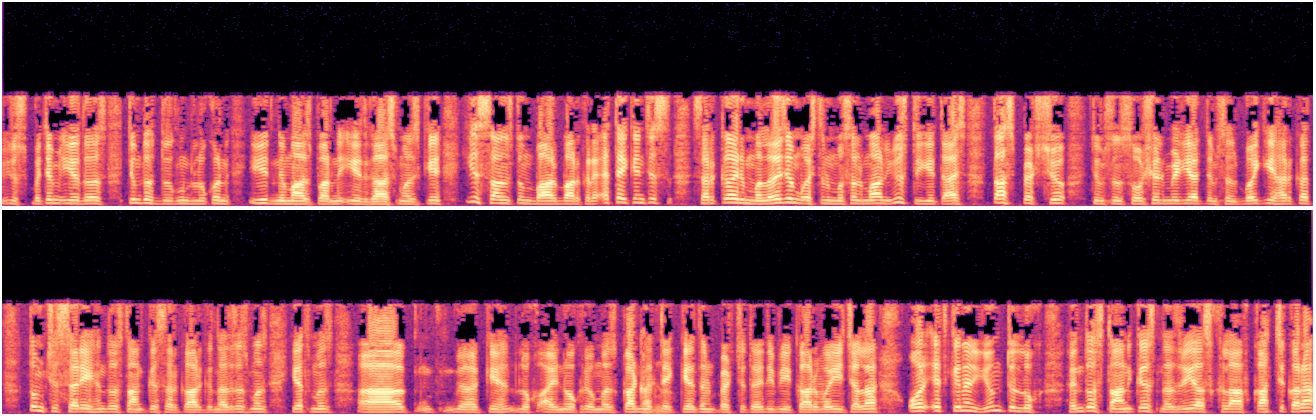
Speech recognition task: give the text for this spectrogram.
اس پتم عید اس تم دہ دکن لکن عید نماز پڑھنے عید گاہس مز کی یہ سانز تم بار بار کر اتھے کن سرکاری ملازم اشتن مسلمان اس تہ یہ تس پہ تم سن سوشل میڈیا تم سن باقی حرکت۔ تم سارے ہندوستان کے سرکار کے نظرس مز یت مز کی لوگ آئی نوکریوں مز کڑنے تہ پہ تعلیمی کاروٲیی چلان۔ اور ات کن یم تہ ہندوستان کس نظریس خلاف کت کران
